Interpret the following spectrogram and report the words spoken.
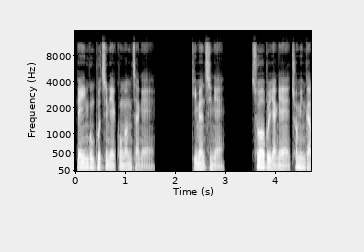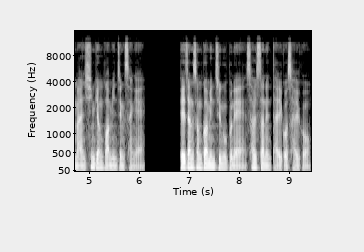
대인공포증에 공황장애 기면증에 수어불량에 초민감한 신경과민 증상에 대장성과민 증후군에 설사는 달고 살고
